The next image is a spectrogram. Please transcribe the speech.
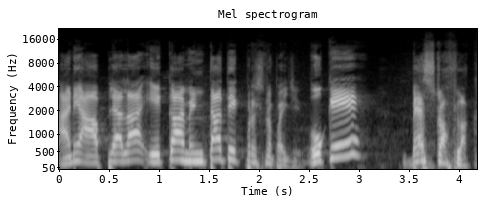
आणि आपल्याला एका मिनटात एक प्रश्न पाहिजे. ओके बेस्ट ऑफ लक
